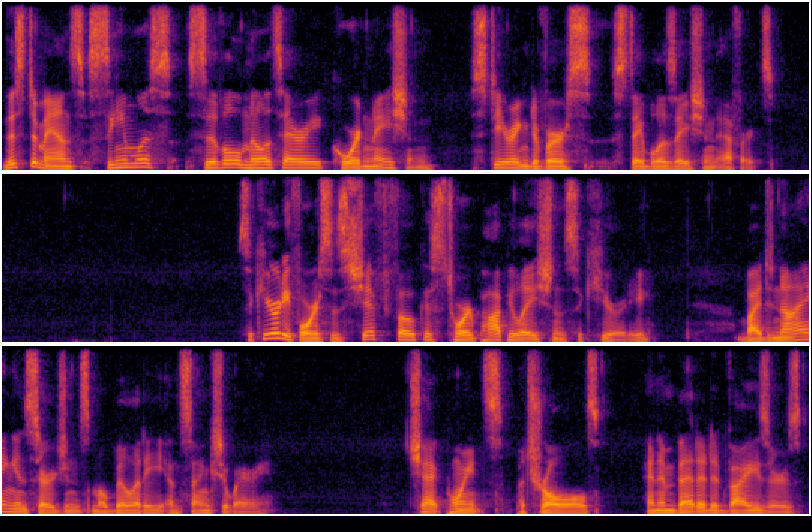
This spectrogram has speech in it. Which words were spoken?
This demands seamless civil military coordination, steering diverse stabilization efforts. Security forces shift focus toward population security by denying insurgents mobility and sanctuary. Checkpoints, patrols, and embedded advisors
